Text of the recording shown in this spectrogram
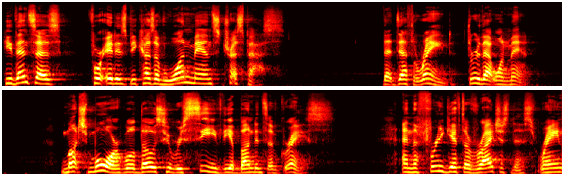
He then says, For it is because of one man's trespass that death reigned through that one man. Much more will those who receive the abundance of grace and the free gift of righteousness reign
